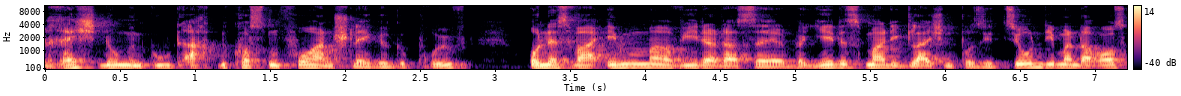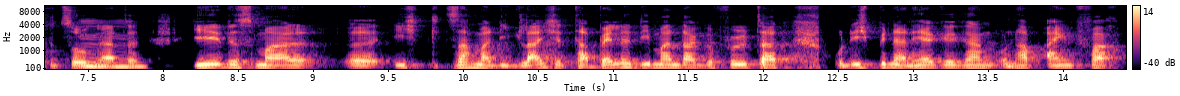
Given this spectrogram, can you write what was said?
Rechnungen, Gutachten, Kostenvoranschläge geprüft. Und es war immer wieder dasselbe. Jedes Mal die gleichen Positionen, die man da rausgezogen mhm. hatte. Jedes Mal, äh, ich sag mal, die gleiche Tabelle, die man da gefüllt hat. Und ich bin dann hergegangen und habe einfach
